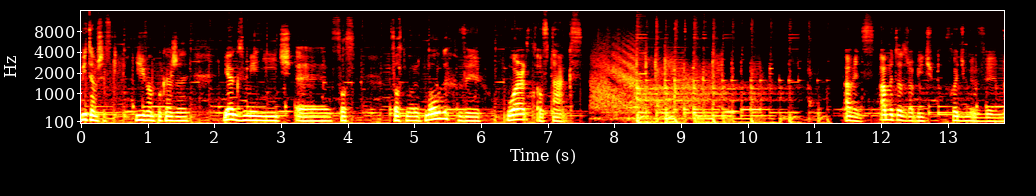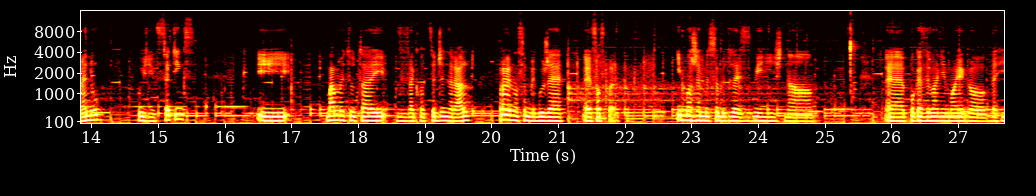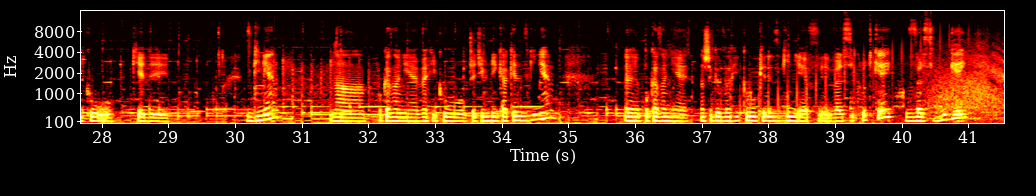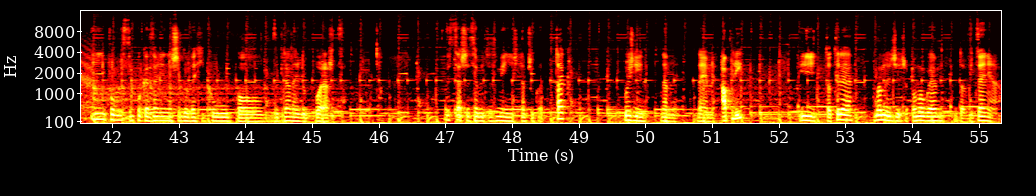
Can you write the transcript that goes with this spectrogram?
Witam wszystkich. Dziś Wam pokażę jak zmienić e, Phosphorus Mode w World of Tanks. A więc, aby to zrobić, wchodzimy w menu, później w Settings i mamy tutaj w zakładce General prawie na samej górze e, Phosphorus. I możemy sobie tutaj zmienić na e, pokazywanie mojego wehikułu, kiedy zginie, na pokazanie wehikułu przeciwnika, kiedy zginie, e, pokazanie naszego wehikułu, kiedy zginie w wersji krótkiej, w wersji długiej i po prostu pokazanie naszego wehikułu po wygranej lub porażce. Wystarczy sobie to zmienić na przykład tak, później damy, dajemy apply i to tyle. Mam nadzieję, że pomogłem. Do widzenia.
